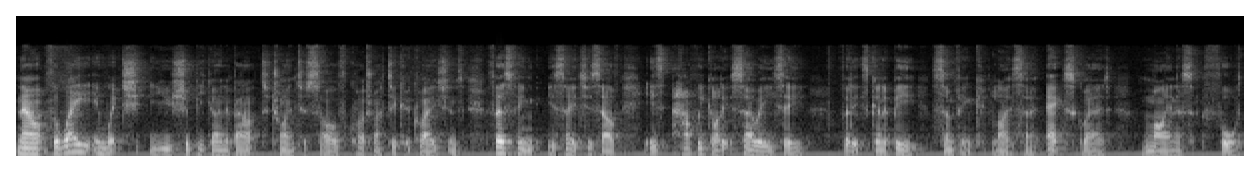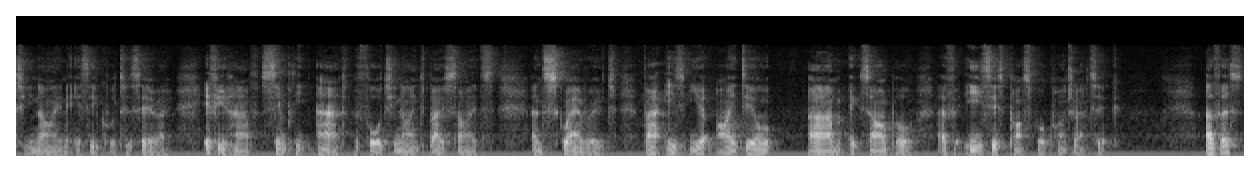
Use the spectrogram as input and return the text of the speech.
Now, the way in which you should be going about trying to solve quadratic equations, first thing you say to yourself is, have we got it so easy that it's going to be something like so, x squared minus 49 is equal to 0. If you have, simply add the 49 to both sides and square root. That is your ideal um, example of the easiest possible quadratic. Others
